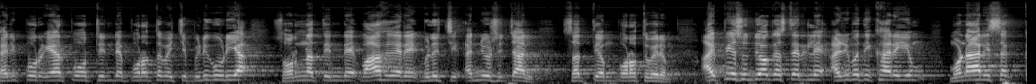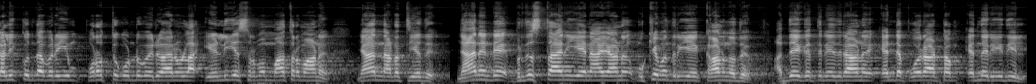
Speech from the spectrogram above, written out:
കരിപ്പൂർ എയർപോർട്ടിന്റെ പുറത്ത് വെച്ച് പിടികൂടിയ സ്വർണത്തിന്റെ വാഹകരെ വിളിച്ച് അന്വേഷിച്ചാൽ സത്യം പുറത്തു വരും. ഐ പി എസ് ഉദ്യോഗസ്ഥരിലെ അഴിമതിക്കാരെയും മൊണാലിസ കളിക്കുന്നവരെയും പുറത്തു കൊണ്ടുവരുവാനുള്ള എളിയ ശ്രമം മാത്രമാണ് ഞാൻ നടത്തിയത്. ഞാൻ എന്റെ ബ്രിതസ്ഥാനീയനായാണ് മുഖ്യമന്ത്രിയെ കാണുന്നത്. അദ്ദേഹത്തിനെതിരാണ് എന്റെ പോരാട്ടം എന്ന രീതിയിൽ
